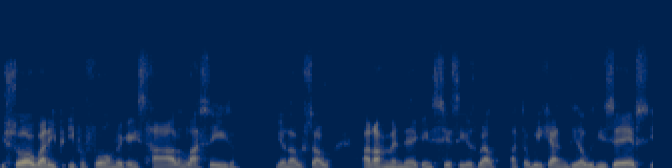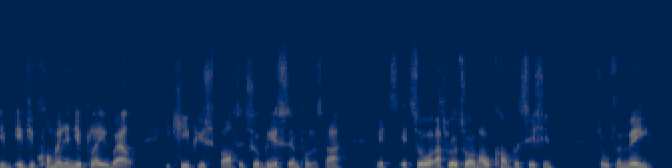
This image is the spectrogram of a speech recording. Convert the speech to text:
we saw where he, he performed against Haaland last season. You know, so I'd have him in there against City as well at the weekend. You know, he deserves. If, if you come in and you play well, you keep your spot. It should be as simple as that. It's it's all that's what it's all about competition. So for me,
